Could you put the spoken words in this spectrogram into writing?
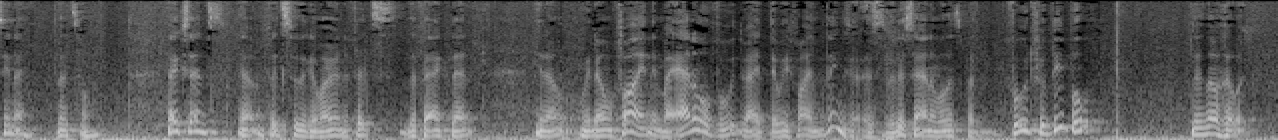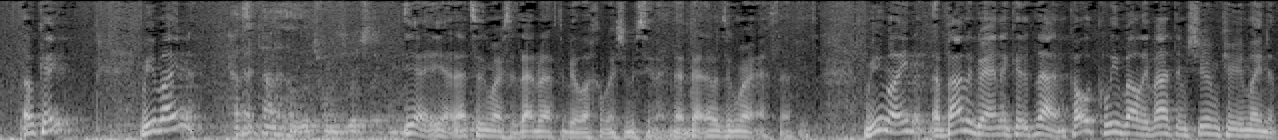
Sinai. That's all. Makes sense. Yeah, it fits for the Gemara and it fits the fact that you know, we don't find in my animal food, right, that we find things. This is for this animal, this, but food for people, there's no chiluk. Okay? Remind? How the Tana know which one is which? Like yeah, yeah, that's what Gemara says. That would have to be Allah Chamesh Messinai. That, that, that was the Gemara asked afterwards. Remind, a pomegranate Ketnan, Kol Kli Balibatim Shirim Kirimainim.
